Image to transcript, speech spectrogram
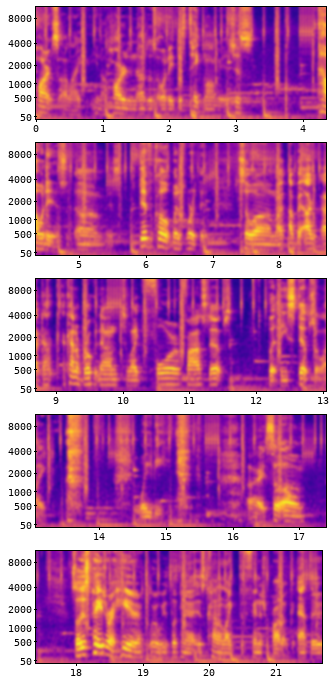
parts are like you know harder than others, or they just take longer. It's just how it is. Um, it's difficult, but it's worth it. So um, I, I, I, I, I kind of broke it down to like four or five steps, but these steps are like weighty. All right, so um, so this page right here, where we're looking at, is kind of like the finished product after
